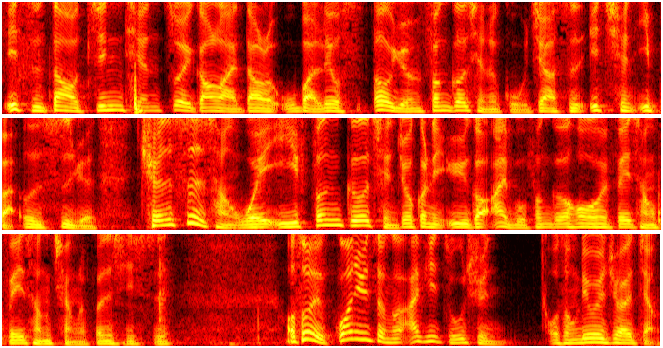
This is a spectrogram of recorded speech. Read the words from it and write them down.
一直到今天最高来到了五百六十二元，分割前的股价是一千一百二十四元，全市场唯一分割前就跟你预告，爱普分割后会非常非常强的分析师哦，所以关于整个 IP 族群。我从六月就来讲，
